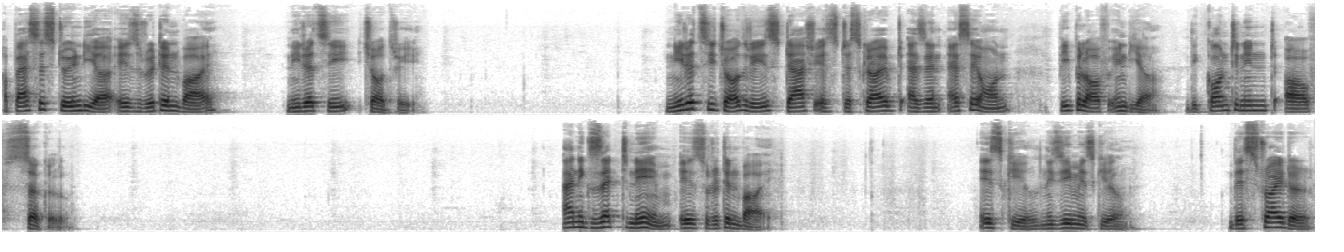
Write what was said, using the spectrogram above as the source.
A Passage to India is written by Neeraj C. Chaudhary. Neeraj C. Chaudhary's dash is described as an essay on people of India the continent of circle. An exact name is written by Ezekiel, Nissim Ezekiel, The Strider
